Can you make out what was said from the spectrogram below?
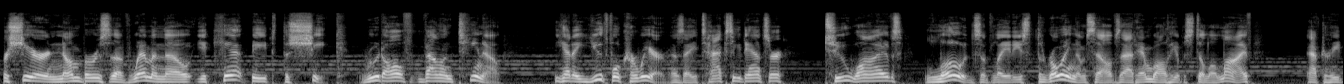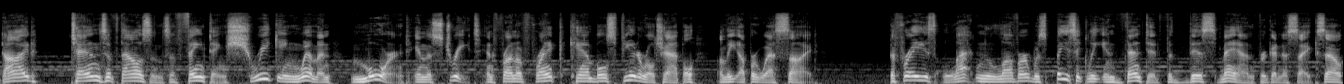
For sheer numbers of women, though, you can't beat the Sheik, Rudolph Valentino. He had a youthful career as a taxi dancer, two wives, loads of ladies throwing themselves at him while he was still alive. After he died, Tens of thousands of fainting, shrieking women mourned in the street in front of Frank Campbell's funeral chapel on the Upper West Side. The phrase Latin lover was basically invented for this man, for goodness sake, so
